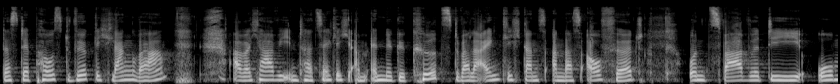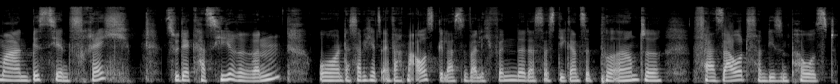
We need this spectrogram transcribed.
dass der Post wirklich lang war, aber ich habe ihn tatsächlich am Ende gekürzt, weil er eigentlich ganz anders aufhört. Und zwar wird die Oma ein bisschen frech zu der Kassiererin und das habe ich jetzt einfach mal ausgelassen, weil ich finde, dass das die ganze Pointe versaut von diesem Post.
